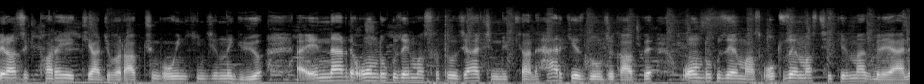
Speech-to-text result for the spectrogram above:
birazcık paraya ihtiyacı var abi. Çünkü oyun ikinci yılına giriyor. Yani Ender'de 19 elmas satılacağı için dükkanda herkes de olacak abi. 19 elmas 30 elmas çekilmez bile yani.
